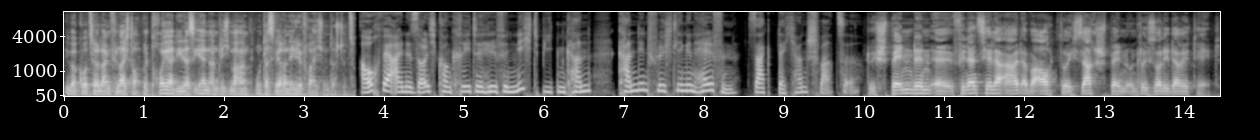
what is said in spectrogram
über kurz oder lang vielleicht auch Betreuer, die das ehrenamtlich machen. Und das wäre eine hilfreiche Unterstützung. Auch wer eine solch konkrete Hilfe nicht bieten kann, kann den Flüchtlingen helfen, sagt Dächern Schwarze. Durch Spenden äh, finanzieller Art, aber auch durch Sachspenden und durch Solidarität.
